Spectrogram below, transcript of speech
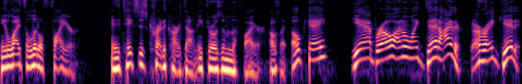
He lights a little fire, and he takes his credit cards out and he throws them in the fire. I was like, okay, yeah, bro. I don't like dead either. All right, get it.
